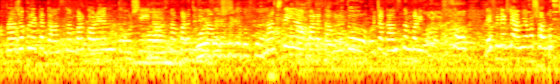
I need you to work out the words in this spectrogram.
আপনারা যখন একটা ডান্স নাম্বার করেন তো সেই ডান্স নাম্বারে যদি মানুষ নাচতেই না পারে তাহলে তো ওইটা ডান্স নাম্বারই হলো না। সো ডেফিনেটলি আমি আমার সর্বোচ্চ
